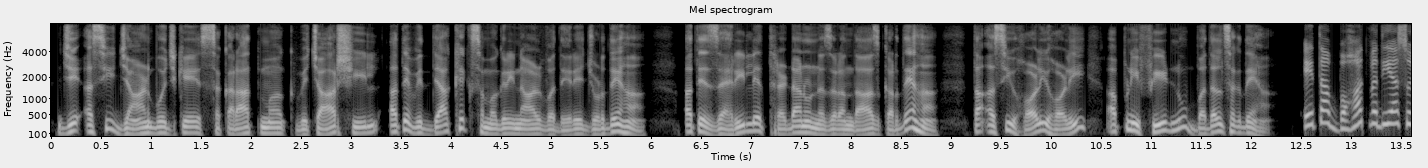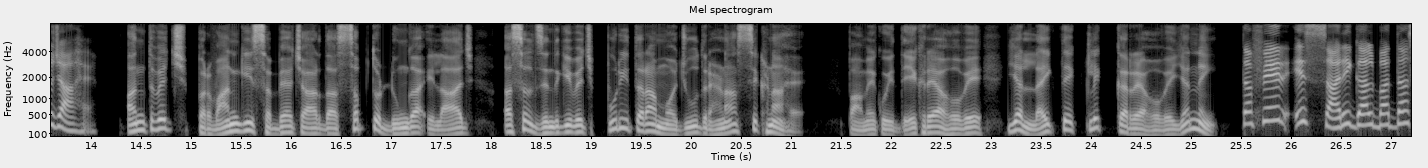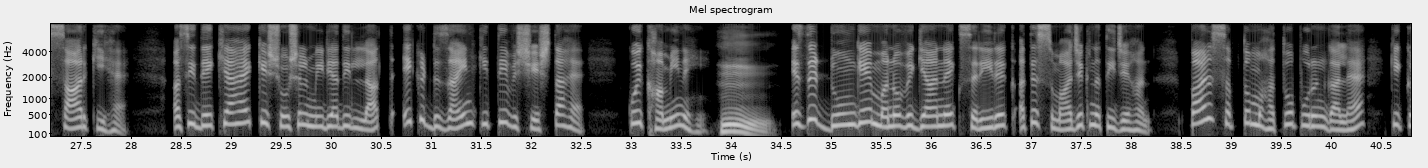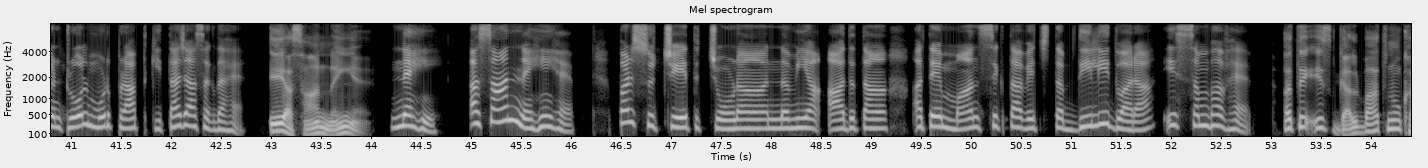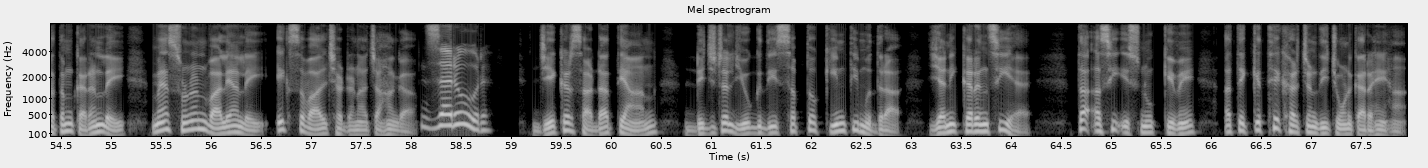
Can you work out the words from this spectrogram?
ਜੇ ਅਸੀਂ ਜਾਣਬੁੱਝ ਕੇ ਸਕਾਰਾਤਮਕ ਵਿਚਾਰਸ਼ੀਲ ਅਤੇ ਵਿਦਿਆਖਿਕ ਸਮੱਗਰੀ ਨਾਲ ਵਧੇਰੇ ਜੁੜਦੇ ਹਾਂ ਅਤੇ ਜ਼ਹਿਰੀਲੇ ਥ੍ਰੈਡਾਂ ਨੂੰ ਨਜ਼ਰਅੰਦਾਜ਼ ਕਰਦੇ ਹਾਂ ਤਾਂ ਅਸੀਂ ਹੌਲੀ-ਹੌਲੀ ਆਪਣੀ ਫੀਡ ਨੂੰ ਬਦਲ ਸਕਦੇ ਹਾਂ। ਇਹ ਤਾਂ ਬਹੁਤ ਵਧੀਆ ਸੁਝਾਅ ਹੈ। ਅੰਤ ਵਿੱਚ ਪ੍ਰਵਾਨਗੀ ਸੱਭਿਆਚਾਰ ਦਾ ਸਭ ਤੋਂ ਡੂੰਘਾ ਇਲਾਜ ਅਸਲ ਜ਼ਿੰਦਗੀ ਵਿੱਚ ਪੂਰੀ ਤਰ੍ਹਾਂ ਮੌਜੂਦ ਰਹਿਣਾ ਸਿੱਖਣਾ ਹੈ। ਭਾਵੇਂ ਕੋਈ ਦੇਖ ਰਿਹਾ ਹੋਵੇ ਜਾਂ ਲਾਈਕ ਤੇ ਕਲਿੱਕ ਕਰ ਰਿਹਾ ਹੋਵੇ ਜਾਂ ਨਹੀਂ। ਤਾਂ ਫਿਰ ਇਸ ਸਾਰੀ ਗੱਲਬਾਤ ਦਾ ਸਾਰ ਕੀ ਹੈ? ਅਸੀਂ ਦੇਖਿਆ ਹੈ ਕਿ ਸੋਸ਼ਲ ਮੀਡੀਆ ਦੀ ਲੱਤ ਇੱਕ ਡਿਜ਼ਾਈਨ ਕੀਤੀ ਵਿਸ਼ੇਸ਼ਤਾ ਹੈ ਕੋਈ ਖਾਮੀ ਨਹੀਂ। ਹੂੰ। ਇਸ ਦੇ ਡੂੰਘੇ ਮਨੋਵਿਗਿਆਨਕ ਸਰੀਰਕ ਅਤੇ ਸਮਾਜਿਕ ਨਤੀਜੇ ਹਨ। ਪਰ ਸਭ ਤੋਂ ਮਹੱਤਵਪੂਰਨ ਗੱਲ ਹੈ ਕਿ ਕੰਟਰੋਲ ਮੁੜ ਪ੍ਰਾਪਤ ਕੀਤਾ ਜਾ ਸਕਦਾ ਹੈ। ਇਹ ਆਸਾਨ ਨਹੀਂ ਹੈ। ਨਹੀਂ ਆਸਾਨ ਨਹੀਂ ਹੈ। ਪਰ ਸੁਚੇਤ ਚੋਣਾਂ ਨਵੀਆਂ ਆਦਤਾਂ ਅਤੇ ਮਾਨਸਿਕਤਾ ਵਿੱਚ ਤਬਦੀਲੀ ਦੁਆਰਾ ਇਹ ਸੰਭਵ ਹੈ। ਅਤੇ ਇਸ ਗੱਲਬਾਤ ਨੂੰ ਖਤਮ ਕਰਨ ਲਈ ਮੈਂ ਸੁਣਨ ਵਾਲਿਆਂ ਲਈ ਇੱਕ ਸਵਾਲ ਛੱਡਣਾ ਚਾਹਾਂਗਾ। ਜ਼ਰੂਰ। ਜੇਕਰ ਸਾਡਾ ਧਿਆਨ ਡਿਜੀਟਲ ਯੁੱਗ ਦੀ ਸਭ ਤੋਂ ਕੀਮਤੀ ਮੁਦਰਾ ਯਾਨੀ ਕਰੰਸੀ ਹੈ ਤਾਂ ਅਸੀਂ ਇਸ ਨੂੰ ਕਿਵੇਂ ਅਤੇ ਕਿੱਥੇ ਖਰਚਣ ਦੀ ਚੋਣ ਕਰ ਰਹੇ ਹਾਂ?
